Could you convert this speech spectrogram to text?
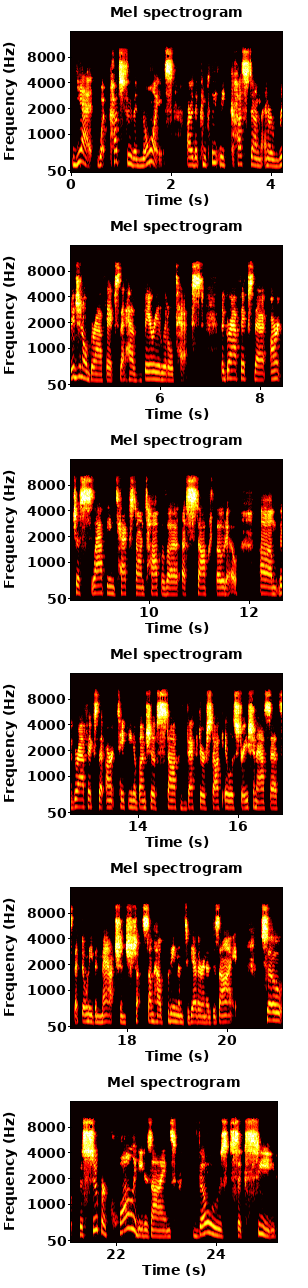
Yet, what cuts through the noise are the completely custom and original graphics that have very little text. The graphics that aren't just slapping text on top of a, a stock photo. Um, the graphics that aren't taking a bunch of stock vector, stock illustration assets that don't even match and sh- somehow putting them together in a design. So the super quality designs, those succeed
